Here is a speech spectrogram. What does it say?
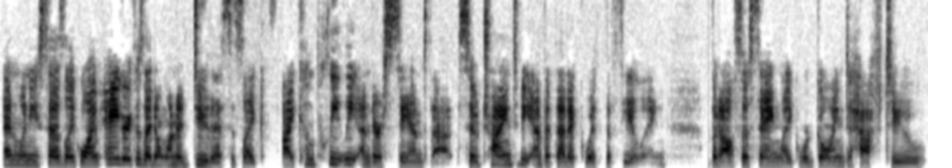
And when he says, like, well, I'm angry because I don't want to do this, it's like, I completely understand that. So trying to be empathetic with the feeling, but also saying, like, we're going to have to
